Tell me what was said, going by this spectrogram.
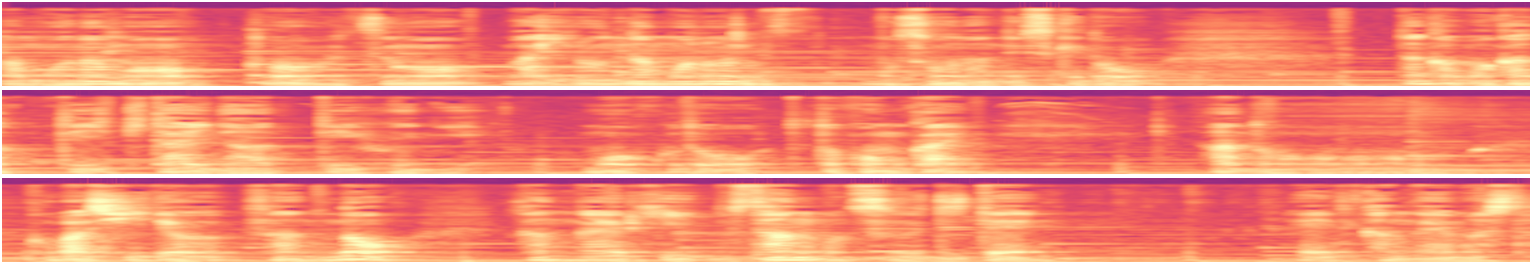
まあ、物も動物も、まあ、いろんなものもそうなんですけどなんか分かっていきたいなっていうふうに思うことをちょっと今回あのー、小橋秀夫さんの「考える日」の3を通じて、えー、考えました。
